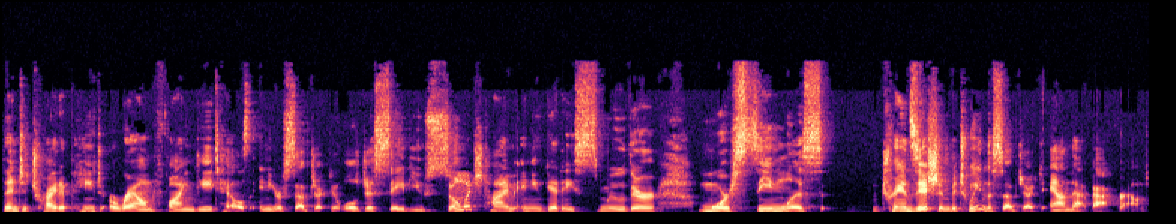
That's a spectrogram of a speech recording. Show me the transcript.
than to try to paint around fine details in your subject. It will just save you so much time and you get a smoother, more seamless transition between the subject and that background.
